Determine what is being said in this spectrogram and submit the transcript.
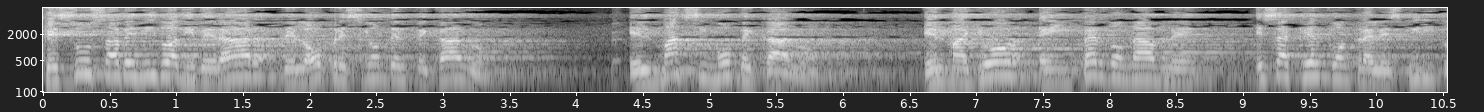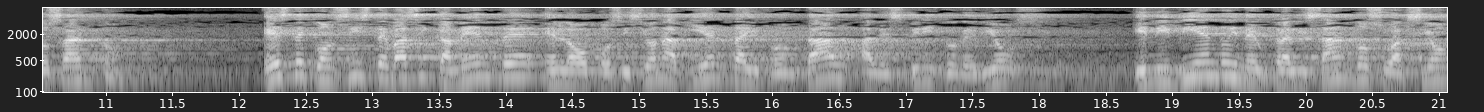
Jesús ha venido a liberar de la opresión del pecado, el máximo pecado, el mayor e imperdonable es aquel contra el Espíritu Santo. Este consiste básicamente en la oposición abierta y frontal al Espíritu de Dios, inhibiendo y neutralizando su acción.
